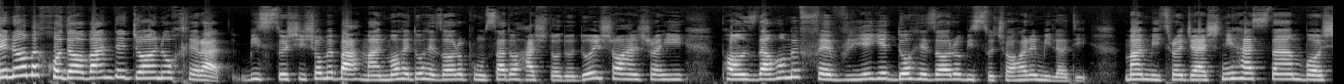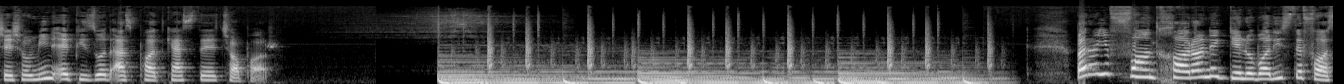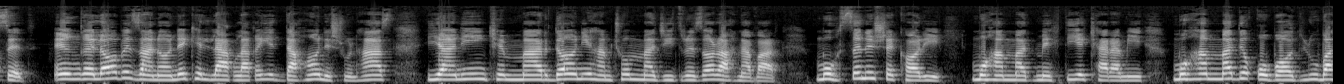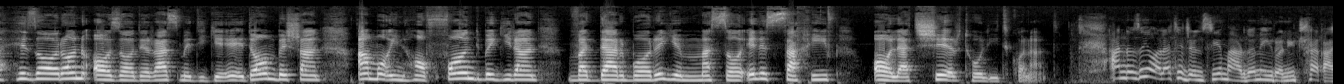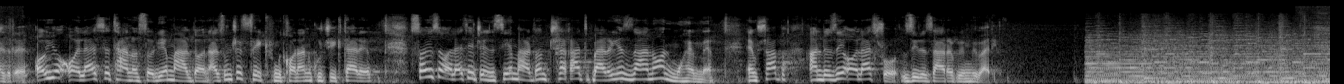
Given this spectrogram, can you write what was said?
به نام خداوند جان و خرد 26 بهمن ماه 2582 شاهنشاهی 15 فوریه 2024 میلادی. من میترا جشنی هستم با ششمین اپیزود از پادکست چاپار. برای فاندخاران گلوبالیست فاسد انقلاب زنانه که لقلقه دهانشون هست یعنی اینکه مردانی همچون مجید رضا رهنورد محسن شکاری محمد مهدی کرمی محمد قبادلو و هزاران آزاد رسم دیگه اعدام بشن اما اینها fund بگیرند و درباره مسائل سخیف آلت شعر تولید کنند. اندازه آلت جنسی مردان ایرانی چقدره؟ آیا آلت تناسلی مردان از اونچه فکر می‌کنن کوچیکتره؟ سایز آلت جنسی مردان چقدر برای زنان مهمه؟ امشب اندازه آلت رو زیر ذره می‌بریم.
